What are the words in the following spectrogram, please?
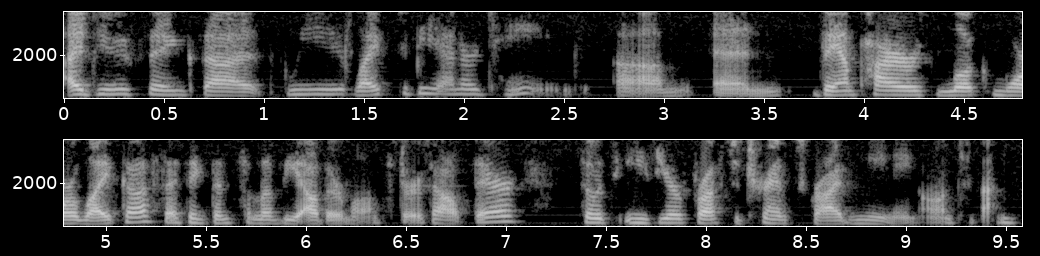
I do think that we like to be entertained, um, and vampires look more like us, I think, than some of the other monsters out there. so it's easier for us to transcribe meaning onto them.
